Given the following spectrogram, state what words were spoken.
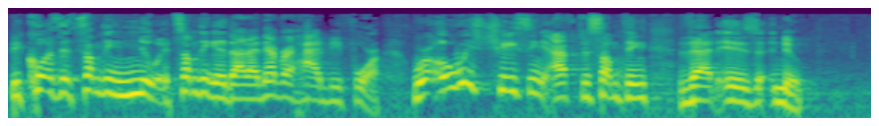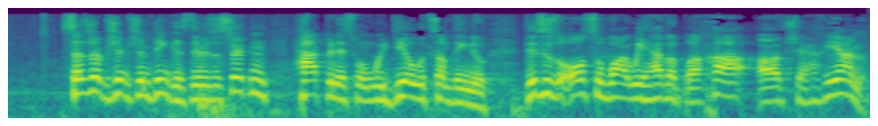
because it's something new. It's something that I never had before. We're always chasing after something that is new. Says Rabbi Shimshon Pincus, there is a certain happiness when we deal with something new. This is also why we have a bracha of Shehachianu.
